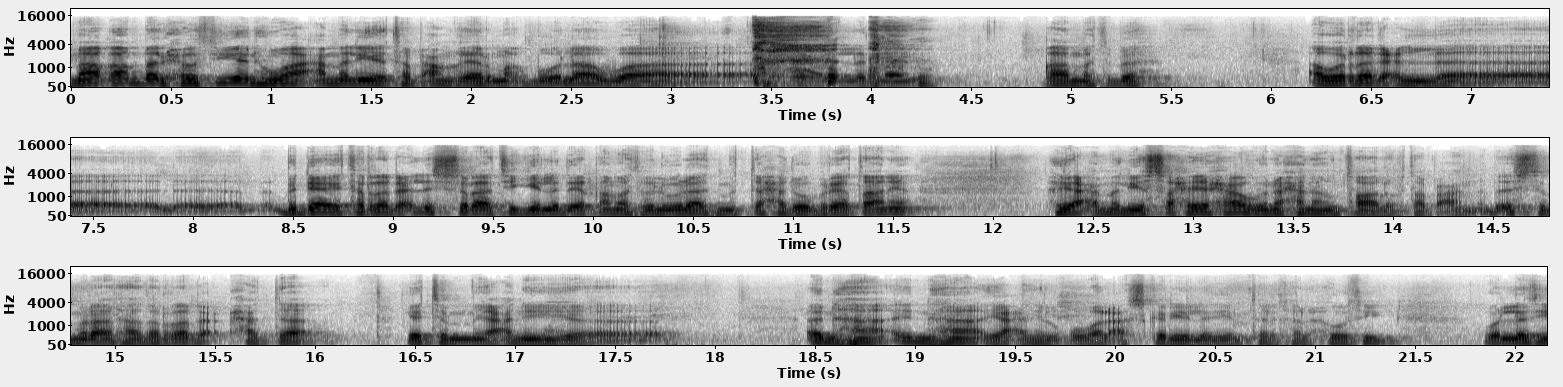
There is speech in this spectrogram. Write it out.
ما قام به الحوثيين هو عملية طبعا غير مقبولة والردع الذي قامت به أو الردع بداية الردع الاستراتيجي الذي قامت به الولايات المتحدة وبريطانيا هي عملية صحيحة ونحن نطالب طبعا باستمرار هذا الردع حتى يتم يعني انهاء إنهاء يعني القوى العسكرية التي يمتلكها الحوثي والتي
